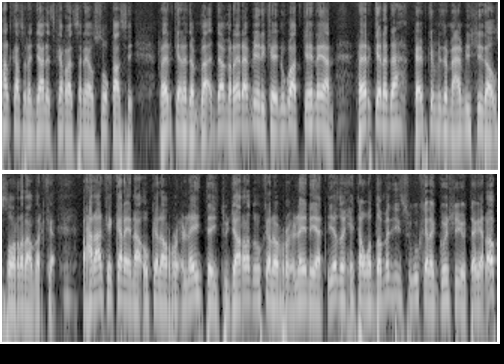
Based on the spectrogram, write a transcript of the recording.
halkaasna janis ka raadsanaya suuqaasi reer canada maadaama reer america ay nagu adkeynayaan. Reer canada qayb ka mida macaamiisheeda u soo rara marka. Waxaan arki karaynaa u kala ruclaynta ay u kala ruclaynayaan iyadoo xitaa waddamadii isugu kala gooshayo taagaan. Ob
